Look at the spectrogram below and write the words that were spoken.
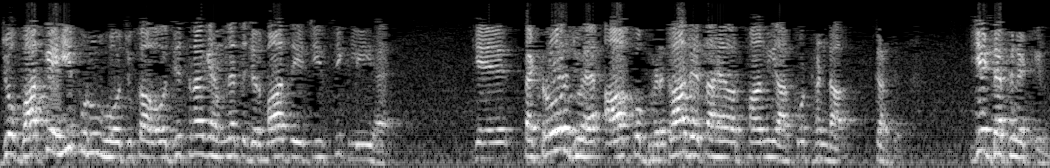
جو واقع ہی پروو ہو چکا ہو۔ جس طرح کہ ہم نے تجربات سے یہ چیز سیکھ لی ہے کہ پیٹرول جو ہے، آگ کو بھڑکا دیتا ہے اور پانی آگ کو ٹھنڈا کر دیتا ہے۔ یہ ڈیفینیٹ علم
